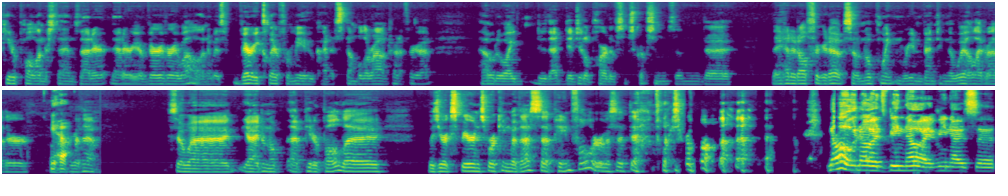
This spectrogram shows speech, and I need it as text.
peter paul understands that er- that area very very well. And it was very clear for me who kind of stumbled around trying to figure out how do i do that digital part of subscriptions. And uh, they had it all figured out. So no point in reinventing the wheel. I'd rather yeah. with them. So uh, yeah i don't know uh, peter paul uh, was your experience working with us uh, painful or was it uh, pleasurable? no, no, it's been no. I mean, I was, uh,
